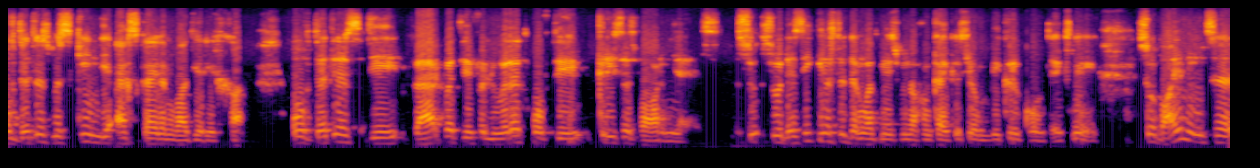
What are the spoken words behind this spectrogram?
of dit is miskien die egskeiding wat jy gaan of dit is die werk wat jy verloor het of die krisis waarin jy is. So so dis die eerste ding wat mense moet nou gaan kyk is jou mikrokonteks, nê. Nee. So baie mense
